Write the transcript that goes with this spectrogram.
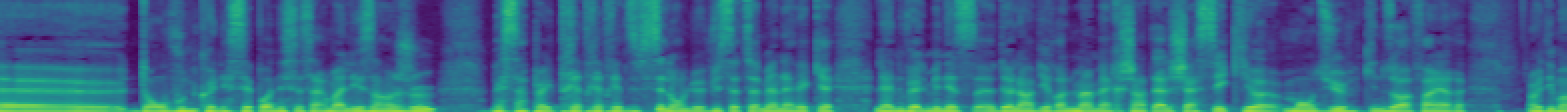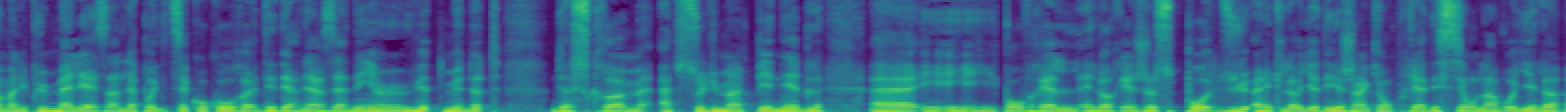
euh, dont vous ne connaissez pas nécessairement les enjeux, ben ça peut être très très très difficile. On l'a vu cette semaine avec la nouvelle ministre de l'environnement, Marie Chantal Chassé, qui a, mon Dieu, qui nous a offert un des moments les plus malaisants de la politique au cours des dernières années, un huit minutes de scrum absolument pénible. Euh, et, pauvre elle, elle aurait juste pas dû être là. Il y a des gens qui ont pris la décision de l'envoyer là,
